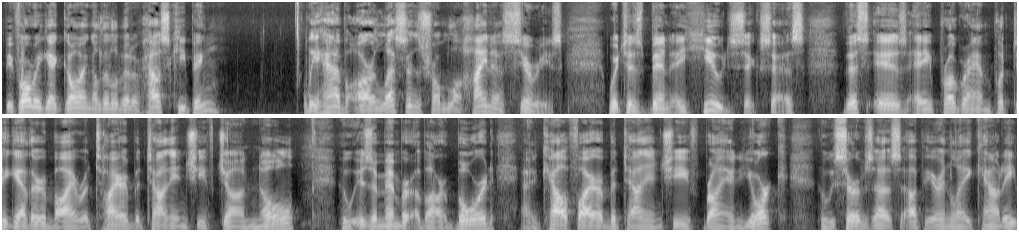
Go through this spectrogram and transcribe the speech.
Before we get going, a little bit of housekeeping we have our Lessons from Lahaina series, which has been a huge success. This is a program put together by retired Battalion Chief John Knoll, who is a member of our board, and CAL FIRE Battalion Chief Brian York, who serves us up here in Lake County.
